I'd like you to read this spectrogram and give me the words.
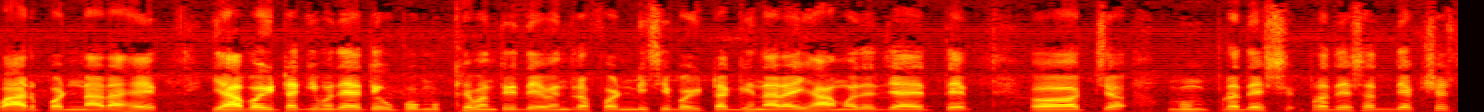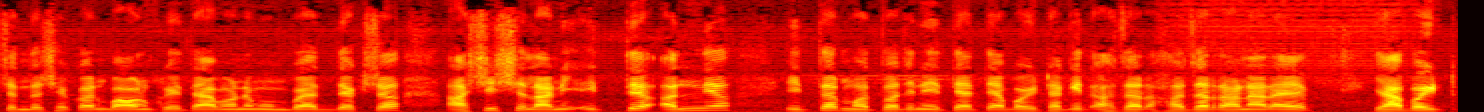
पार पडणार आहे. या बैठकीमध्ये आहे ते उपमुख्यमंत्री देवेंद्र फडणवीस ही बैठक घेणार आहे. ह्यामध्ये जे आहे ते च मुं- प्रदेश प्रदेश अध्यक्ष चंद्रशेखर बावनकुळे त्यामुळे मुंबई अध्यक्ष आशिष शेलानी इत्य अन्य इतर महत्त्वाचे नेते आहेत त्या बैठकीत हजर हजर राहणार आहे. या बैठ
